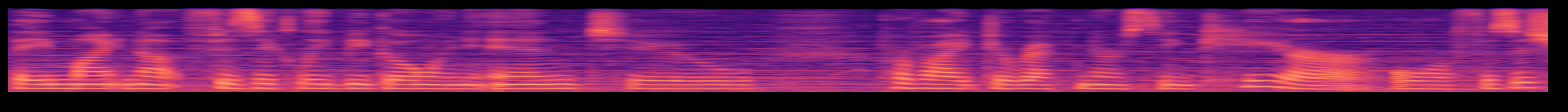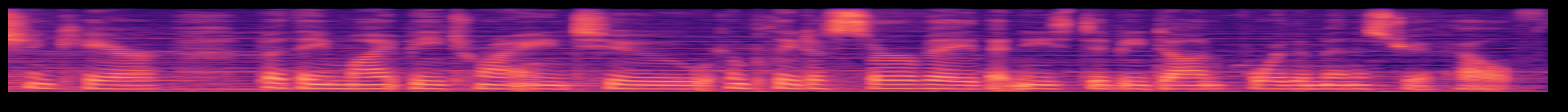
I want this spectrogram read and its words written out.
they might not physically be going in to provide direct nursing care or physician care, but they might be trying to complete a survey that needs to be done for the Ministry of Health.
